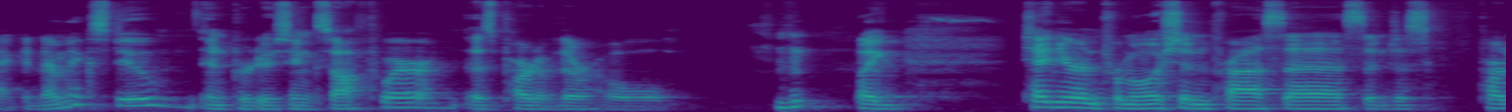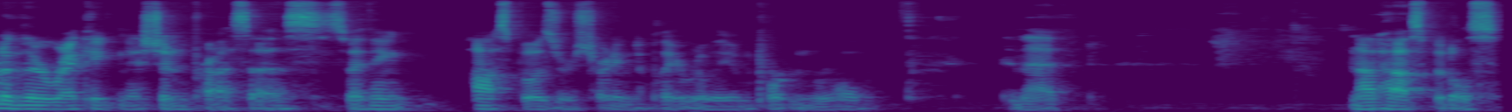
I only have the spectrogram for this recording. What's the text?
academics do in producing software as part of their whole like tenure and promotion process and just part of their recognition process. So I think OSPOs are starting to play a really important role in that. Not hospitals.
